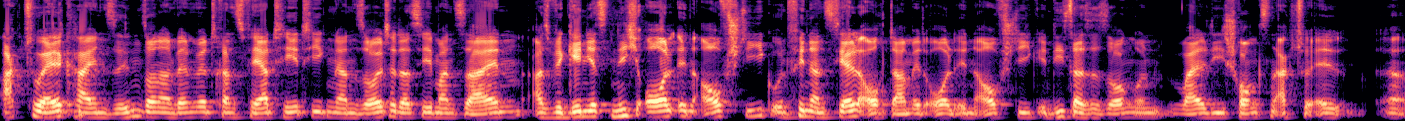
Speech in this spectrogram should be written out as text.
aktuell keinen Sinn, sondern wenn wir einen Transfer tätigen, dann sollte das jemand sein. Also wir gehen jetzt nicht all in Aufstieg und finanziell auch damit all in Aufstieg in dieser Saison und weil die Chancen aktuell äh,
